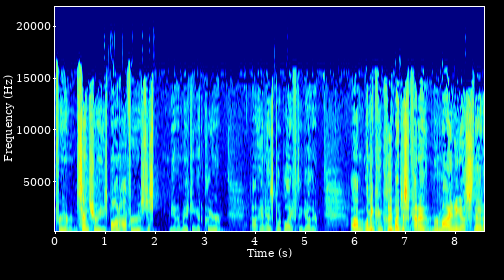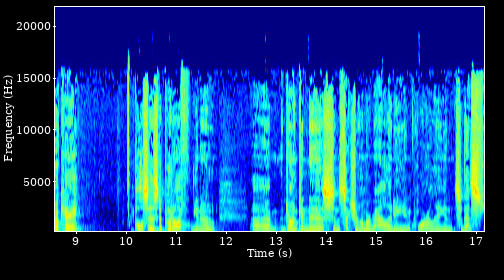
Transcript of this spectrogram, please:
for centuries. Bonhoeffer is just, you know, making it clear uh, in his book, Life Together. Um, let me conclude by just kind of reminding us that, okay, Paul says to put off, you know, um, drunkenness and sexual immorality and quarreling. And so that's,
